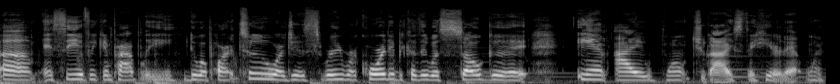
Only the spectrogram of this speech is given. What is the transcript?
Um, and see if we can probably do a part two or just re record it because it was so good and I want you guys to hear that one.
